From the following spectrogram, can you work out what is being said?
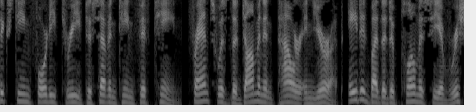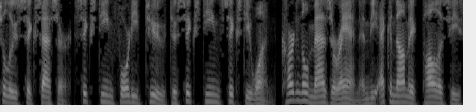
(1643–1715), France was the dominant power in Europe, aided by the diplomacy of Richelieu's successor (1642–1661), Cardinal Mazarin, and the economic policies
